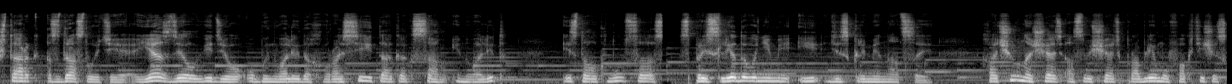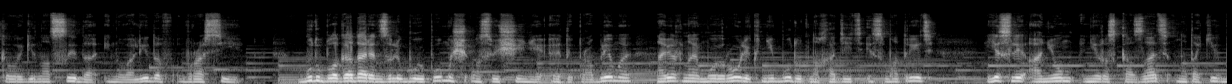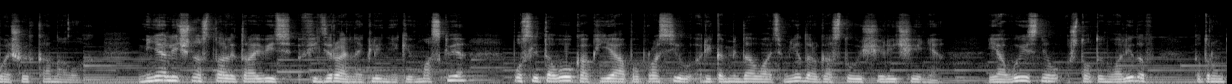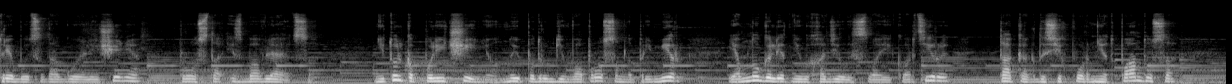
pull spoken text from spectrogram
Штарк, здравствуйте. Я сделал видео об инвалидах в России, так как сам инвалид и столкнулся с преследованиями и дискриминацией. Хочу начать освещать проблему фактического геноцида инвалидов в России. Буду благодарен за любую помощь в освещении этой проблемы. Наверное, мой ролик не будут находить и смотреть, если о нем не рассказать на таких больших каналах. Меня лично стали травить в федеральной клинике в Москве после того, как я попросил рекомендовать мне дорогостоящее лечение. Я выяснил, что от инвалидов, которым требуется дорогое лечение, просто избавляются. Не только по лечению, но и по другим вопросам, например, я много лет не выходил из своей квартиры, так как до сих пор нет пандуса,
